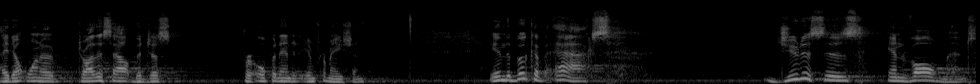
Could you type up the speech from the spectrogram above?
I don't want to draw this out, but just for open ended information. In the book of Acts, Judas's involvement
